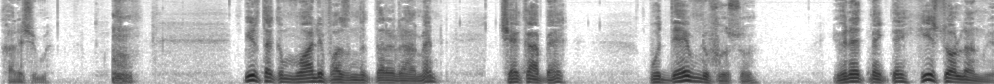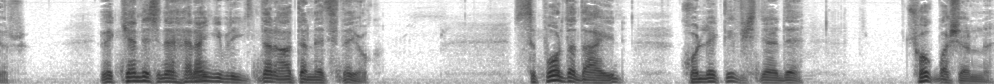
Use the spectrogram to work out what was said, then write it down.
karışımı. bir takım muhalif azınlıklara rağmen ÇKP bu dev nüfusu yönetmekte hiç zorlanmıyor ve kendisine herhangi bir iktidar alternatifi de yok. Spor da dahil kolektif işlerde çok başarılı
